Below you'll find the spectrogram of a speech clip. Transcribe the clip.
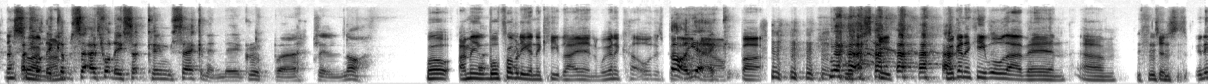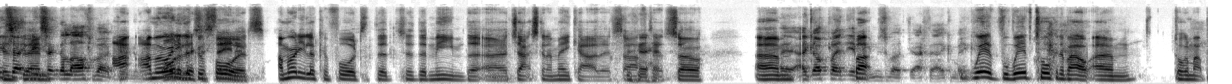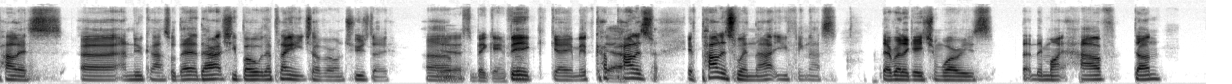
That's I thought they man. come. se- I thought they se- came second in their group. Uh, clearly not. Well, I mean, we're probably going to keep that in. We're going to cut all this. bit Oh, out yeah, now, c- but just keep- we're going to keep all that bit in. Um, just You need 'cause something, you then need something to laugh about. I, I'm already All of this looking is staying in. forward. I'm already looking forward to the to the meme that uh, Jack's going to make out of this after. so, um, Hey, I got plenty of but memes about Jack that I can make. with with talking about um talking about Palace uh, and Newcastle, they're they're actually both they're playing each other on Tuesday. Um, yeah, it's a big game. For them. big game. If Ca- Yeah. Palace if Palace win that, you think that's their relegation worries that they might have done.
